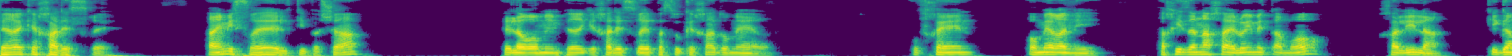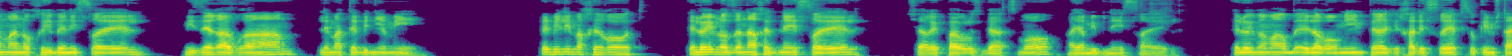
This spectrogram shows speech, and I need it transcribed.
פרק 11 האם ישראל תיוושע? אל הרומים פרק 11 פסוק 1 אומר ובכן, אומר אני, אחי זנח האלוהים את עמו? חלילה, כי גם אנוכי בן ישראל, מזרע אברהם למטה בנימין. במילים אחרות, אלוהים לא זנח את בני ישראל, שהרי פאולוס בעצמו היה מבני ישראל. אלוהים אמר באל הרומים פרק 11 פסוקים 2-5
